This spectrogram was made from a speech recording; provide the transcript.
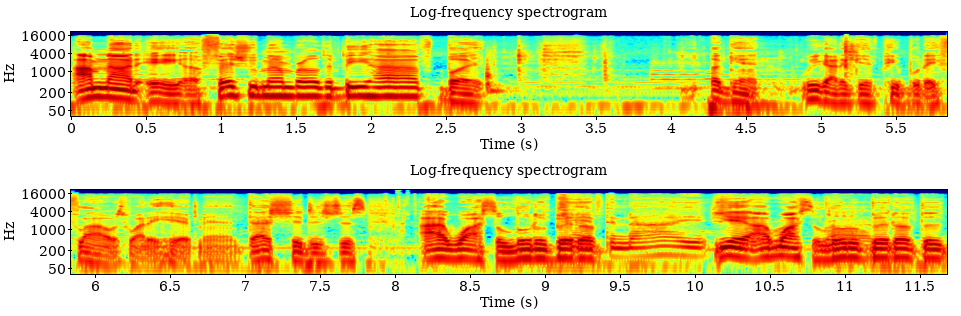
I'm not a official member of the Beehive, but again, we got to give people their flowers while they here, man. That shit is just. I watched a little bit of. deny it. Yeah, I watched a little bit of the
